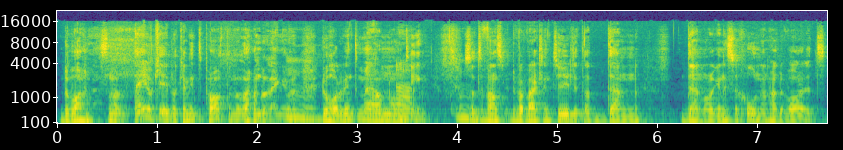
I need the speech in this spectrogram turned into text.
då var det som att nej okej, då kan vi inte prata med varandra längre. Då håller vi inte med om någonting. Så att det, fanns, det var verkligen tydligt att den, den organisationen hade varit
